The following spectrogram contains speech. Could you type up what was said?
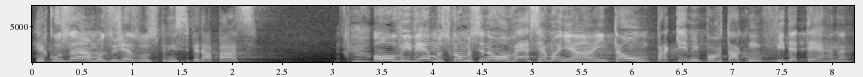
Recusamos o Jesus, príncipe da paz. Ou vivemos como se não houvesse amanhã, então para que me importar com vida eterna?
